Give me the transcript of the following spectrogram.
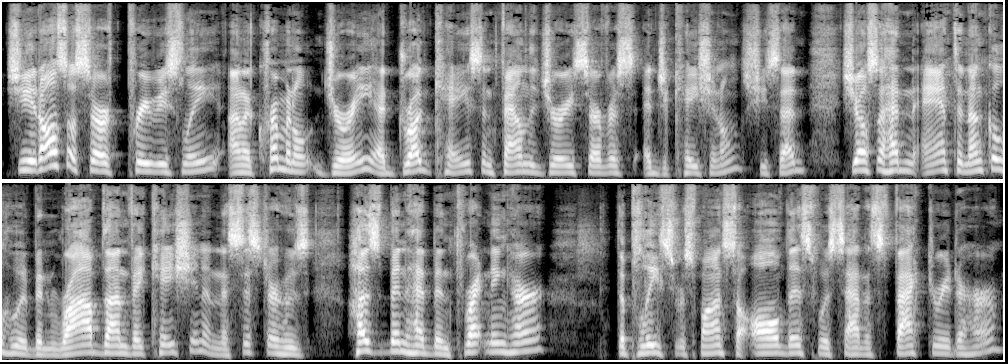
She had also served previously on a criminal jury, a drug case, and found the jury service educational, she said. She also had an aunt and uncle who had been robbed on vacation and a sister whose husband had been threatening her. The police response to all this was satisfactory to her.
